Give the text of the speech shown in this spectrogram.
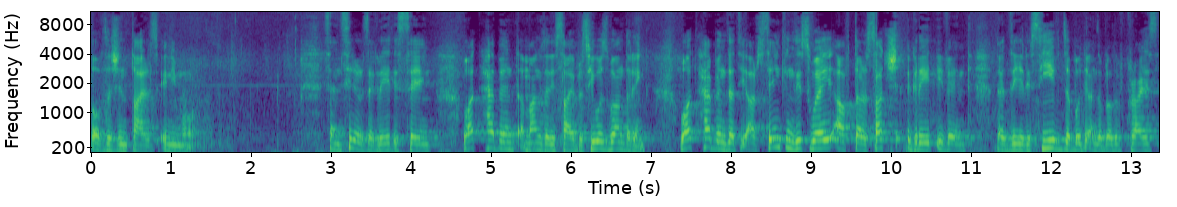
of the Gentiles anymore. St. Cyril the Great is saying, What happened among the disciples? He was wondering, What happened that they are thinking this way after such a great event that they received the body and the blood of Christ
